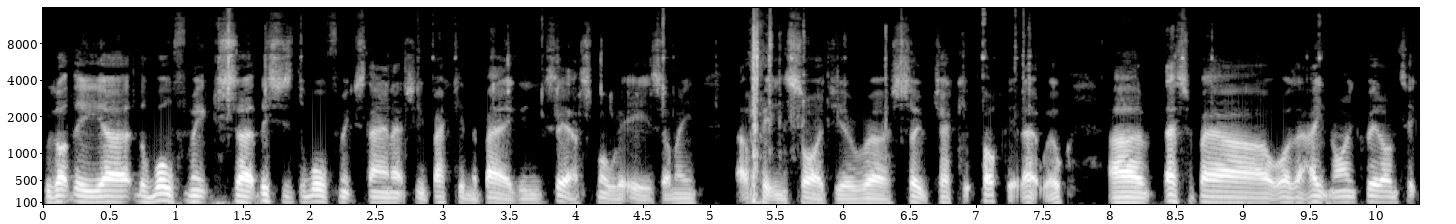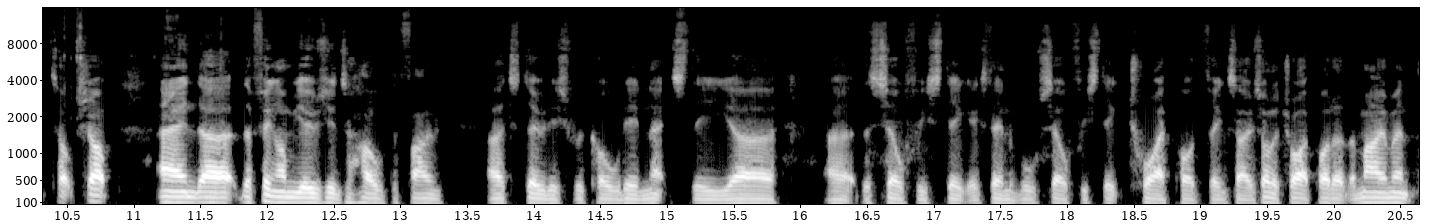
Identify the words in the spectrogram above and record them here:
we've got the uh, the Wolf Mix. Uh, this is the Wolf Mix stand actually back in the bag, and you can see how small it is. I mean, that'll fit inside your uh, suit jacket pocket. That will. Uh, that's about was it eight, nine quid on TikTok shop. And uh, the thing I'm using to hold the phone uh, to do this recording, that's the uh, the selfie stick, extendable selfie stick tripod thing. So it's on a tripod at the moment.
